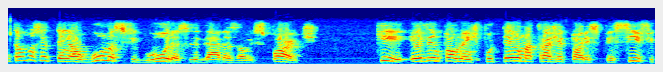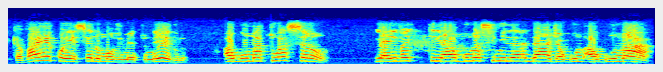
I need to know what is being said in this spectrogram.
Então você tem algumas figuras ligadas ao esporte que, eventualmente, por ter uma trajetória específica, vai reconhecer no movimento negro alguma atuação. E aí vai criar alguma similaridade, algum, alguma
